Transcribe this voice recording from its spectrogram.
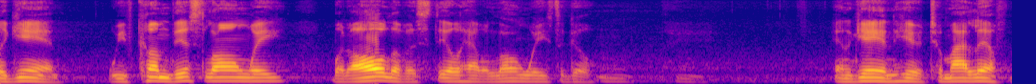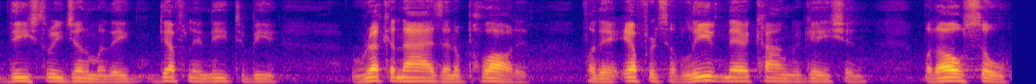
again, we've come this long way, but all of us still have a long ways to go. Mm-hmm. And again, here to my left, these three gentlemen, they definitely need to be recognized and applauded for their efforts of leaving their congregation, but also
